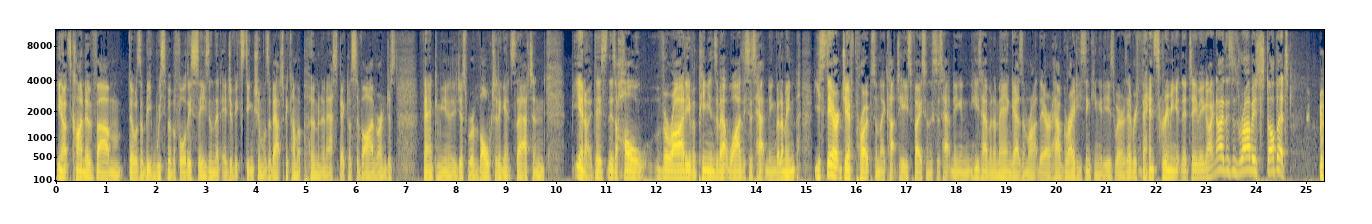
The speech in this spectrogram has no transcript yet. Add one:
you know it's kind of um, there was a big whisper before this season that Edge of Extinction was about to become a permanent aspect of Survivor, and just fan community just revolted against that. And you know, there's there's a whole variety of opinions about why this is happening. But I mean, you stare at Jeff Probst when they cut to his face when this is happening, and he's having a mangasm right there at how great he's thinking it is, whereas every fan screaming at their TV going, "No, this is rubbish! Stop it!"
